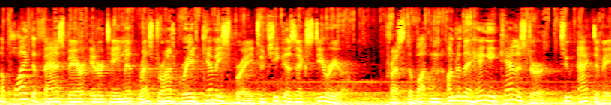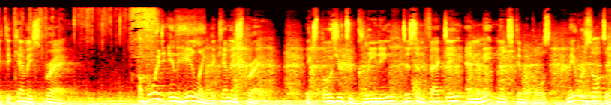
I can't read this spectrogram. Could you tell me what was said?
apply the Fast Fazbear Entertainment restaurant grade chemi spray to Chica's exterior. Press the button under the hanging canister to activate the chemi spray. Avoid inhaling the chemi spray. Exposure to cleaning, disinfecting, and maintenance chemicals may result in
